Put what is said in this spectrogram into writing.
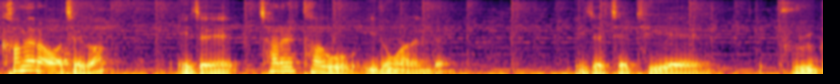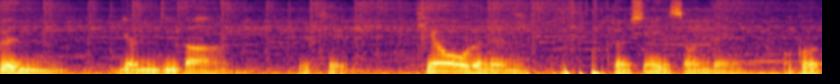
카메라와 제가 이제 차를 타고 이동하는데 이제 제 뒤에 붉은 연기가 이렇게 피어오르는 그런 씬이 있었는데 어, 그거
